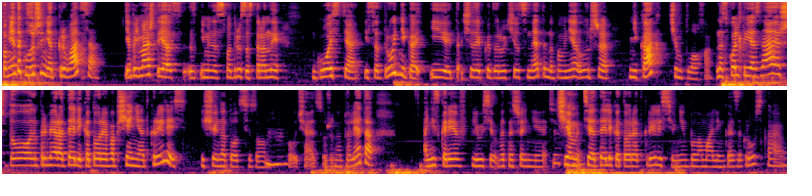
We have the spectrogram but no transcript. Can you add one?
По мне так лучше не открываться. Я понимаю, что я именно смотрю со стороны гостя и сотрудника, и человек, который учился на это, но по мне лучше никак, чем плохо. Насколько я знаю, что, например, отели, которые вообще не открылись, еще и на тот сезон, mm-hmm. получается, уже на то лето, они скорее в плюсе в отношении, Честно? чем те отели, которые открылись, и у них была маленькая загрузка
